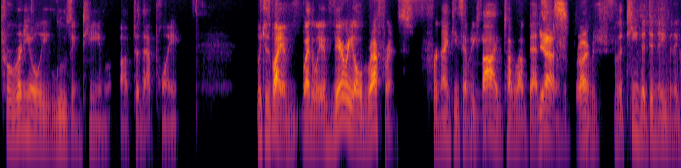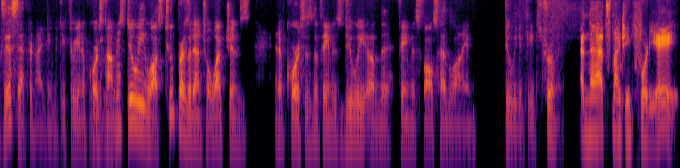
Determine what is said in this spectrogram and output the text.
perennially losing team up to that point, which is by a, by the way a very old reference for 1975. Talk about bets Yes, from, right. from a team that didn't even exist after 1953, and of course Mhm. Thomas Dewey lost two presidential elections, and of course is the famous Dewey of the famous false headline Dewey defeats Truman. and that's 1948.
